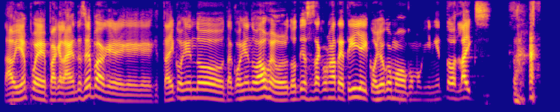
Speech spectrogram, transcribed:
Está bien, pues para que la gente sepa que, está ahí cogiendo, está cogiendo auge. Los dos días se sacó una tetilla y cogió como, como 500 likes.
